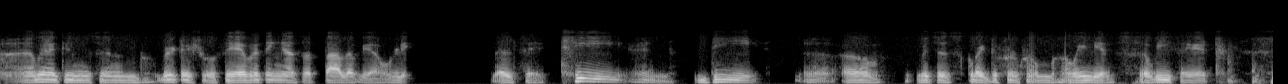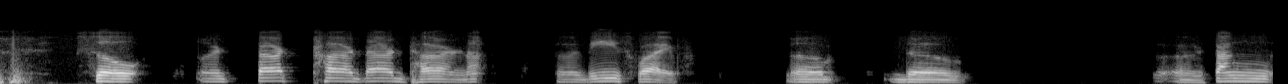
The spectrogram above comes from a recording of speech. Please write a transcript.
americans and british will say everything as a talavya only. They'll say t and d uh, um, which is quite different from how indians so we say it. So ta tha da dha na uh, these five um, the uh, tongue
